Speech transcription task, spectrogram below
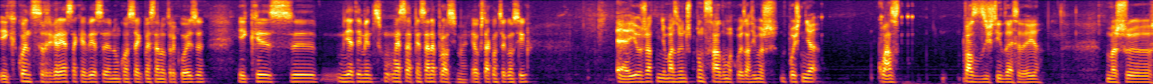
e que quando se regressa a cabeça não consegue pensar noutra coisa e que se imediatamente começa a pensar na próxima. É o que está a acontecer consigo? É, eu já tinha mais ou menos pensado uma coisa assim, mas depois tinha quase, quase desistido dessa ideia. Mas uh,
